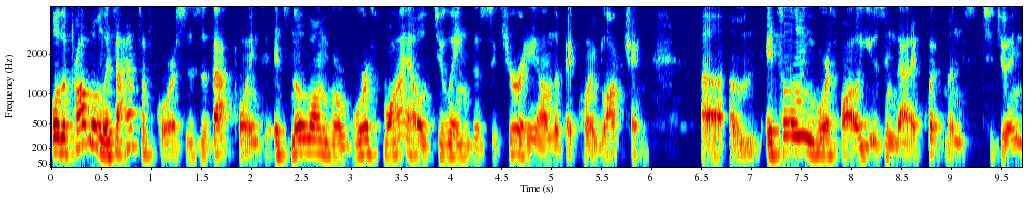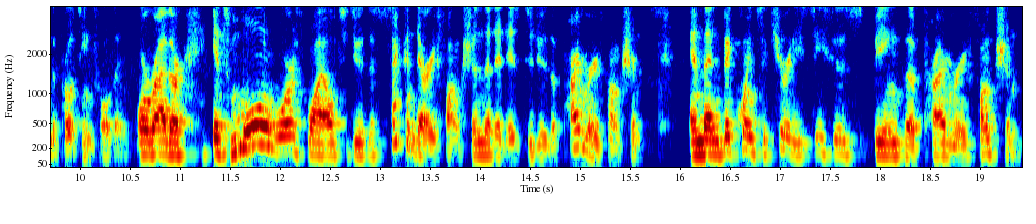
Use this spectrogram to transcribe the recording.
Well, the problem with that, of course, is at that point, it's no longer worthwhile doing the security on the Bitcoin blockchain. Um, it's only worthwhile using that equipment to doing the protein folding. Or rather, it's more worthwhile to do the secondary function than it is to do the primary function. And then Bitcoin security ceases being the primary function,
